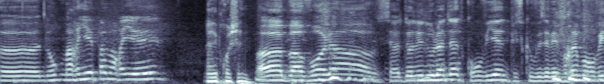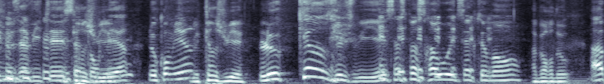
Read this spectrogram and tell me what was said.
euh, donc marié, pas marié? L'année prochaine. Ah bah voilà, ça donnez-nous la date qu'on vienne puisque vous avez vraiment envie de nous inviter, ça 15 tombe juillet. bien. Le combien? Le 15 juillet. Le 15 juillet, ça se passera où exactement? À Bordeaux. Ah,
